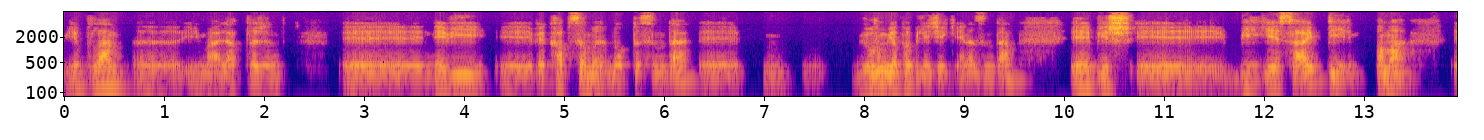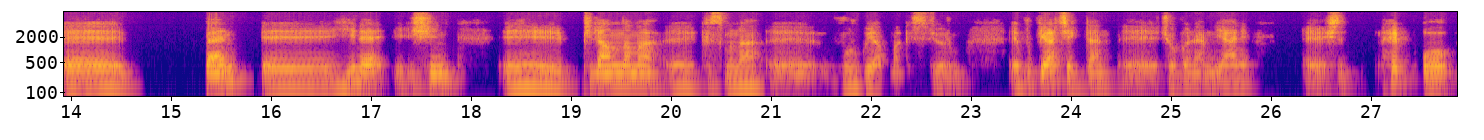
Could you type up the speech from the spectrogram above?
yapılan e, imalatların e, nevi e, ve kapsamı noktasında e, yorum yapabilecek en azından e, bir e, bilgiye sahip değilim. Ama e, ben e, yine işin e, planlama e, kısmına e, vurgu yapmak istiyorum. E, bu gerçekten e, çok önemli. Yani e, işte hep o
